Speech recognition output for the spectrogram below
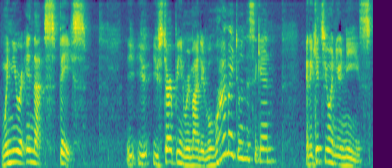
when you are in that space you, you, start being reminded well why am i doing this again? And it gets you on your knees.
